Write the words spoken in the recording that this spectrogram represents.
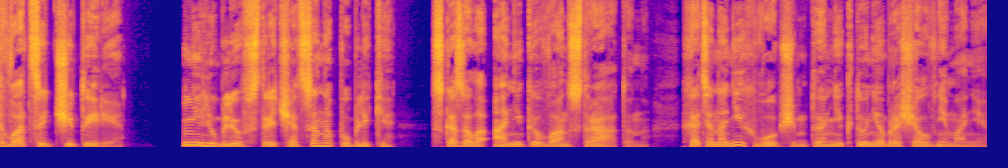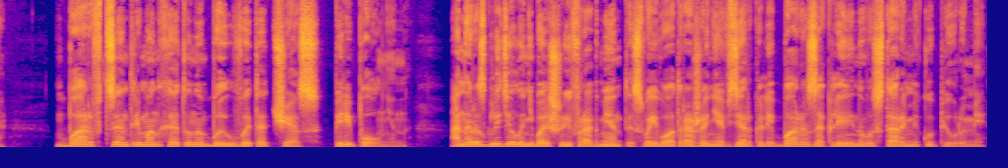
24. «Не люблю встречаться на публике», — сказала Анника Ван Страатон, хотя на них, в общем-то, никто не обращал внимания. Бар в центре Манхэттена был в этот час переполнен. Она разглядела небольшие фрагменты своего отражения в зеркале бара, заклеенного старыми купюрами.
